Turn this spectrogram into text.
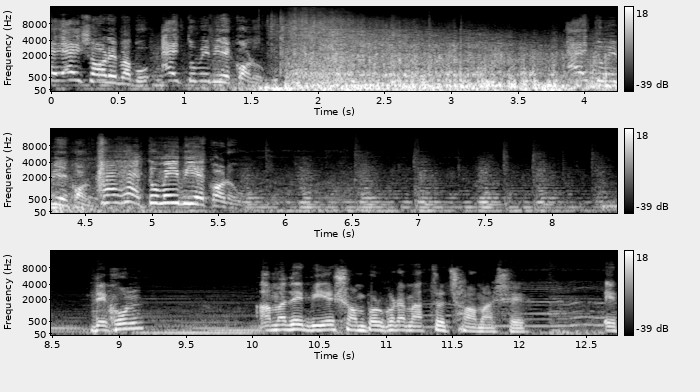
এই এই শহরে বাবু এই তুমি বিয়ে করো। এই তুমি বিয়ে করো। হ্যাঁ হ্যাঁ তুমিই বিয়ে করো। দেখুন আমাদের বিয়ের সম্পর্কটা মাত্র ছ মাসের। এর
